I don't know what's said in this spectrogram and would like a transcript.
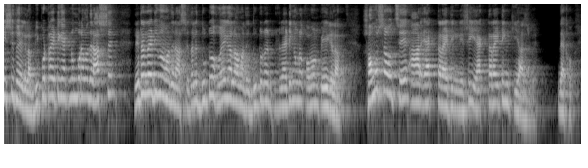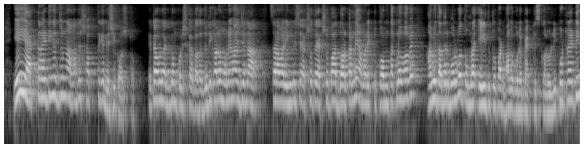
নিশ্চিত হয়ে গেলাম। রিপোর্ট রাইটিং এক নম্বরে আমাদের আসছে। লেটার রাইটিংও আমাদের আসছে। তাহলে দুটো হয়ে গেল আমাদের। দুটো রাইটিং আমরা কমন পেয়ে গেলাম। সমস্যা হচ্ছে, আর একটা রাইটিং নেই। সেই একটা রাইটিং কি আসবে? দেখো, এই একটা রাইটিংয়ের জন্য আমাদের সব থেকে বেশি কষ্ট। এটা হলো একদম পরিষ্কার কথা। যদি কারও মনে হয় যে, না, স্যার, আমার ইংলিশে একশোতে একশো পাওয়ার দরকার নেই, আমার একটু কম থাকলেও হবে, আমি তাদের বলব, তোমরা এই দুটো পার্ট ভালো করে প্র্যাকটিস করো। রিপোর্ট রাইটিং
